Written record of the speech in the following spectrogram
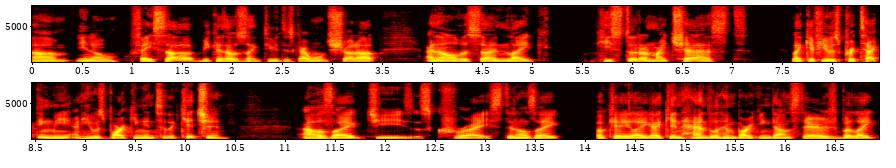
um, you know, face up because I was like, dude, this guy won't shut up. And all of a sudden, like, he stood on my chest, like if he was protecting me, and he was barking into the kitchen. I was like, Jesus Christ. And I was like, okay, like I can handle him barking downstairs, but like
